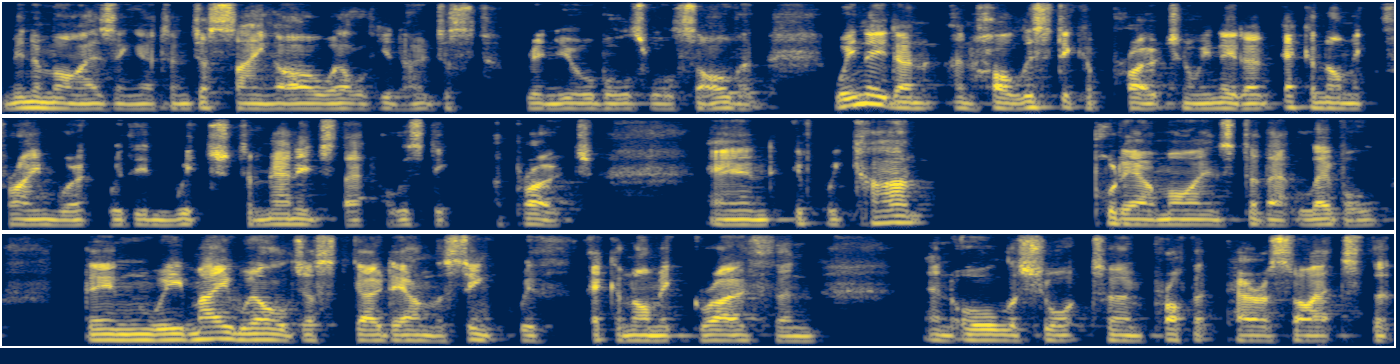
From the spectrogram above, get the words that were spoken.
minimizing it and just saying, oh, well, you know, just renewables will solve it. We need an, an holistic approach and we need an economic framework within which to manage that holistic approach. And if we can't put our minds to that level, then we may well just go down the sink with economic growth and and all the short-term profit parasites that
